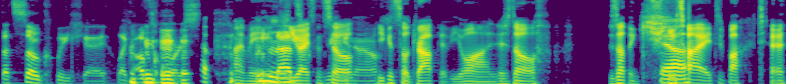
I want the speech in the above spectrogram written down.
that's so cliche. Like, of course. I mean, Mhm. you guys can you still know. you can still drop it if you want. There's no there's nothing Yeah. tied to Bakuten.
